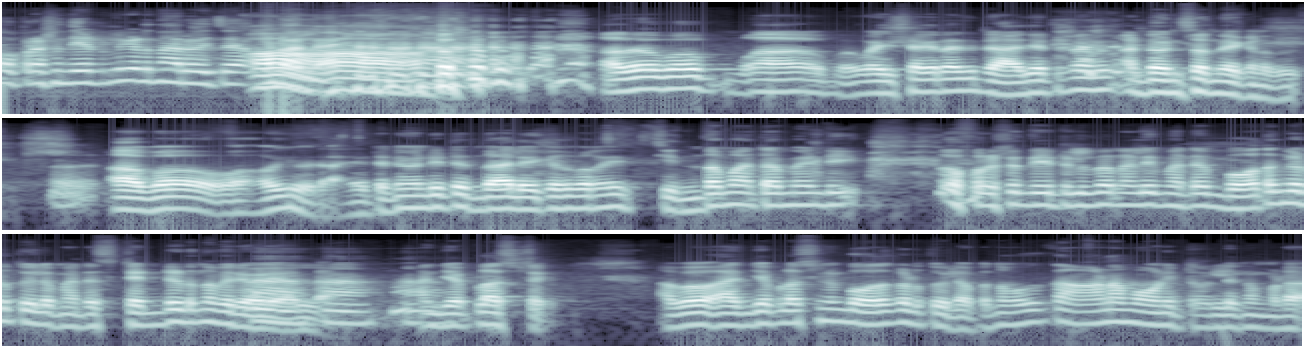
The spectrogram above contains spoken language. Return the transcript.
ഓപ്പറേഷൻ തിയേറ്ററിൽ കിടന്ന് ആലോചിച്ച ആ, പടമല്ലേ? ആ. അത് അപ്പോ വൈശാഖരാജ് രാജേട്ടനാണ് അഡ്വാൻസ് തന്നേക്കണത് അപ്പോ അയ്യോ രാജേട്ടന് വേണ്ടിയിട്ട് എന്താ ആലോചിക്കുന്നത് പറഞ്ഞ് ചിന്ത മാറ്റാൻ വേണ്ടി ഓപ്പറേഷൻ തിയേറ്ററിൽ എന്ന് പറഞ്ഞാൽ മറ്റേ ബോധം കെടുത്തൂല മറ്റേ സ്റ്റെഡ് ഇടുന്ന പരിപാടിയല്ല. അഞ്ചേ പ്ലസ് അപ്പോൾ അഞ്ചേ പ്ലസിന് ബോധം കെടുത്തൂല അപ്പൊ നമുക്ക് കാണാം മോണിറ്ററിൽ നമ്മുടെ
